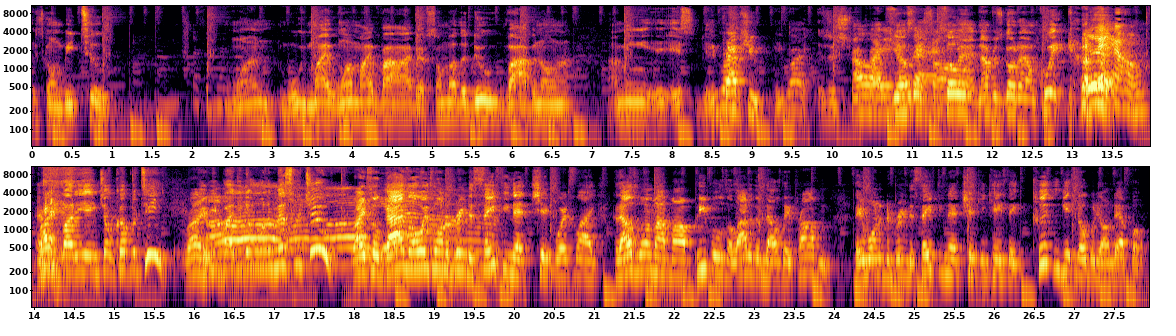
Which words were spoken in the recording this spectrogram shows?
it's gonna be two. One, we might, one might vibe. If some other dude vibing on her, I mean, it, it's he It's a right. crapshoot. He right. It's a straight Oh, I crap didn't shoot. know that. So- bad. numbers go down quick. Damn. Everybody ain't your cup of tea. Right. Everybody don't want to oh, mess with you. Right, so guys always want to bring the safety net chick where it's like, because that was one of my, my people's, a lot of them, that was their problem. They wanted to bring the safety net chick in case they couldn't get nobody on that boat.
